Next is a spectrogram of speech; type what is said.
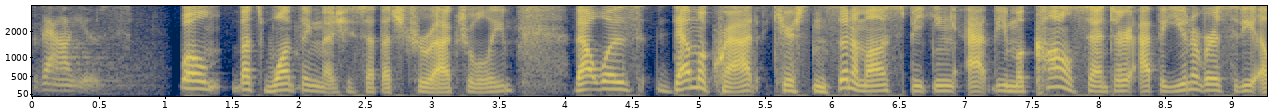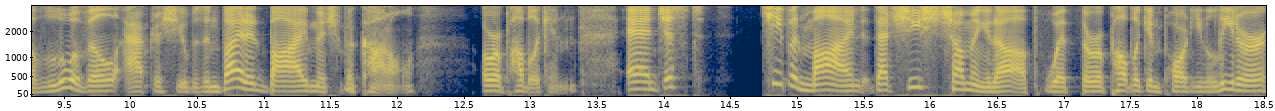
values. Well, that's one thing that she said that's true, actually. That was Democrat Kyrsten Sinema speaking at the McConnell Center at the University of Louisville after she was invited by Mitch McConnell, a Republican. And just keep in mind that she's chumming it up with the Republican Party leader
